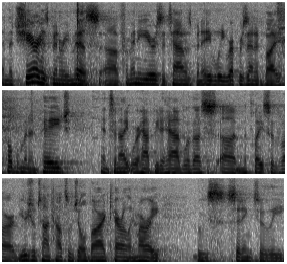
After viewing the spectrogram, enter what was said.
and the chair has been remiss. Uh, For many years, the town has been ably represented by Kopelman and Paige, and tonight we're happy to have with us, uh, in the place of our usual town council, Joel Bard, Carolyn Murray, who's sitting to the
